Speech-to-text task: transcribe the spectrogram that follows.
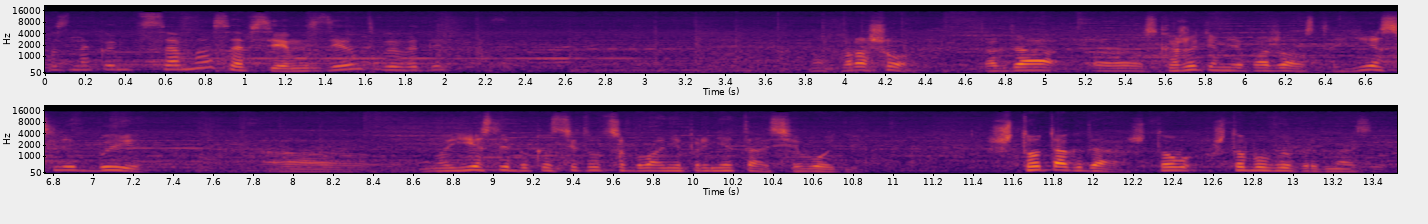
познакомиться сама со всем сделать выводы. Ну хорошо, тогда э, скажите мне, пожалуйста, если бы, э, ну если бы Конституция была не принята сегодня, что тогда? Что, что бы вы прогнозировали?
